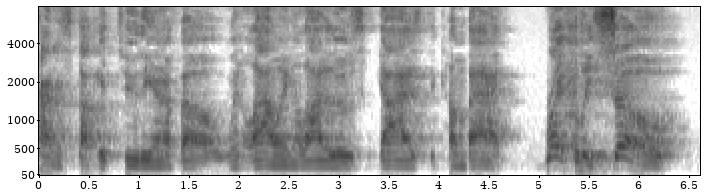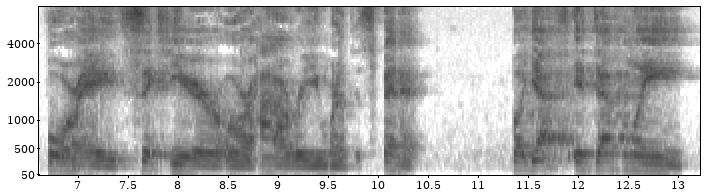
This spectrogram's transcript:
kind of stuck it to the NFL when allowing a lot of those guys to come back, rightfully so, for a six year or however you wanted to spin it. But yes, it definitely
